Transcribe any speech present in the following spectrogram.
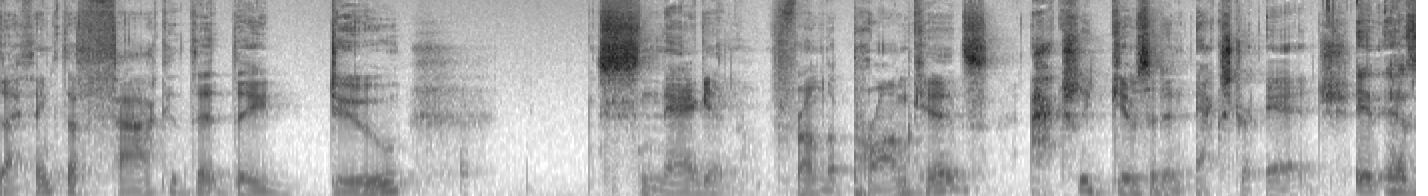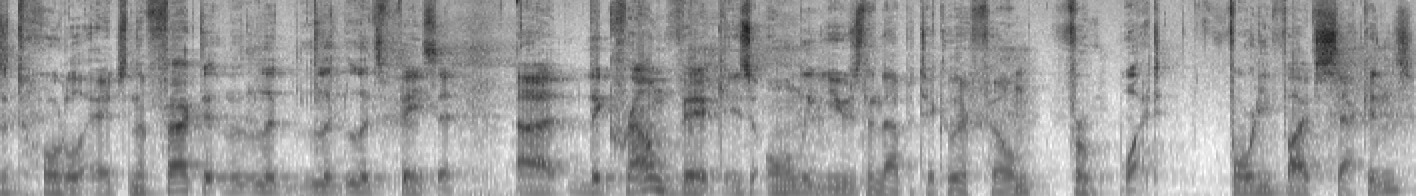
I think the fact that they do snag it from the prom kids actually gives it an extra edge. It has a total edge, and the fact that let, let, let's face it, uh, the Crown Vic is only used in that particular film for what forty-five seconds.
